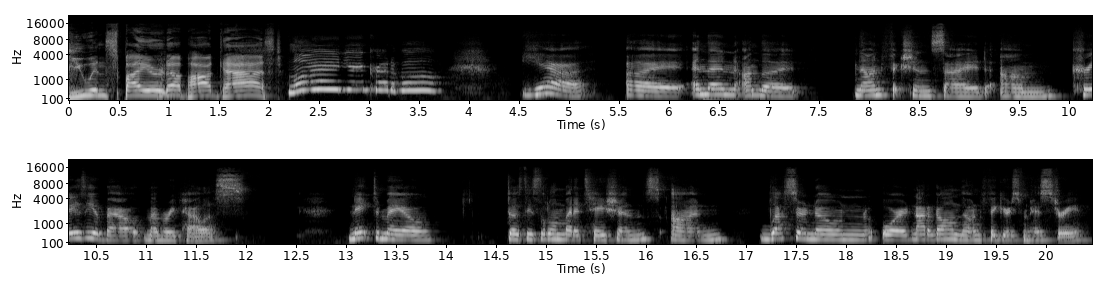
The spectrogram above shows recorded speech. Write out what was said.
you inspired a podcast. Lauren, you're incredible. Yeah. Uh, and then on the nonfiction side, um, crazy about Memory Palace. Nate DiMeo does these little meditations on lesser known or not at all known figures from history.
